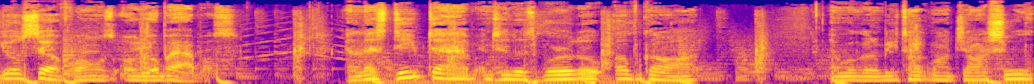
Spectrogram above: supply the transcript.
your cell phones, or your Bibles. And let's deep dive into this word of God. And we're going to be talking about Joshua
